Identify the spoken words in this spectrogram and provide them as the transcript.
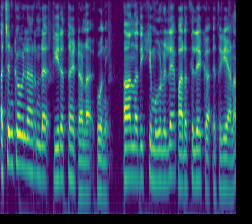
അച്ചൻകോവിലാറിന്റെ തീരത്തായിട്ടാണ് കോന്നി. ആ നദിക്ക് മുകളിലെ പാലത്തിലേക്ക് എത്തുകയാണ്.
